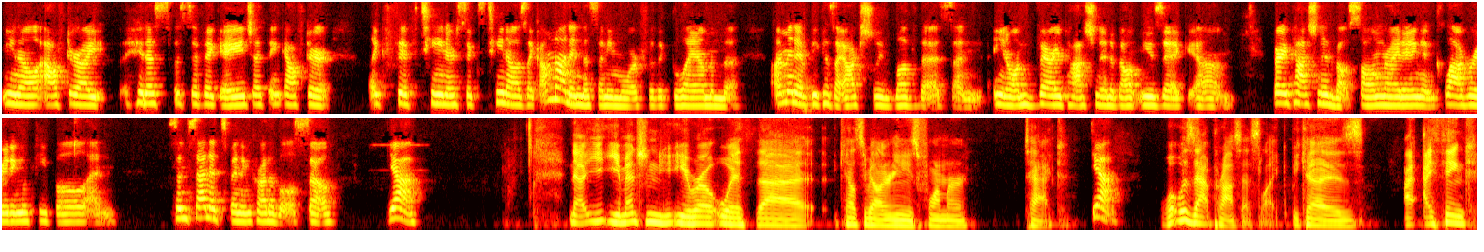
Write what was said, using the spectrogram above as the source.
you know after i hit a specific age i think after like 15 or 16 i was like i'm not in this anymore for the glam and the i'm in it because i actually love this. And you know i'm very passionate about music um, very passionate about songwriting and collaborating with people. And since then it's been incredible. So yeah. Now you, you mentioned you- wrote with uh kelsea ballerini's former tech. Yeah. What was that process like? Because i i think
